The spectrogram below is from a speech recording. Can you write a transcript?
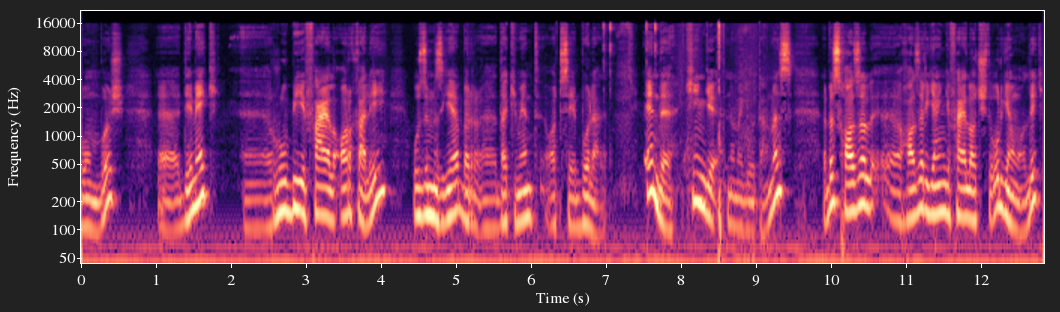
bo'mbo'sh e, demak, e, Ruby fayl orqali o'zimizga bir e, dokument ochsak bo'ladi. Endi keyingi nimaga o'tamiz? biz hozir hozir yangi fayl ochishni o'rganib oldik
